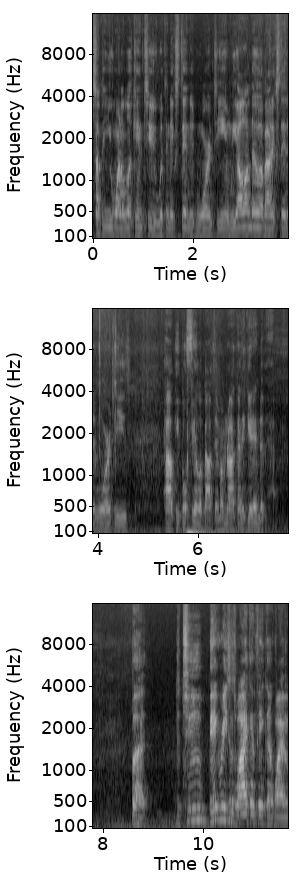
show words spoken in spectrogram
something you want to look into with an extended warranty, and we all know about extended warranties, how people feel about them. I'm not going to get into that. But the two big reasons why I can think of why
